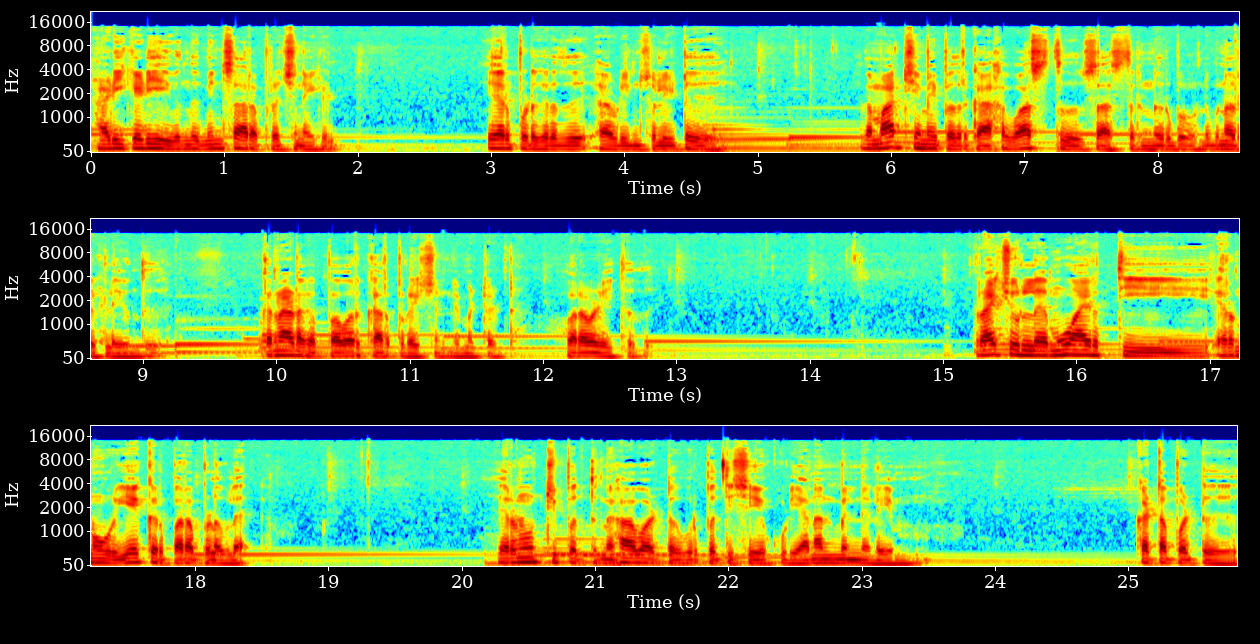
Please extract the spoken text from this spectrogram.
அடிக்கடி வந்து மின்சார பிரச்சனைகள் ஏற்படுகிறது அப்படின்னு சொல்லிட்டு இதை மாற்றி அமைப்பதற்காக வாஸ்து சாஸ்திர நிருப நிபுணர்களை வந்து கர்நாடக பவர் கார்ப்பரேஷன் லிமிடெட் வரவழைத்தது. ராய்ச்சூரில் மூவாயிரத்தி இரநூறு ஏக்கர் பரப்பளவில் இரநூற்றி பத்து மெகாவாட்டு உற்பத்தி செய்யக்கூடிய அனல் மின் நிலையம் கட்டப்பட்டு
